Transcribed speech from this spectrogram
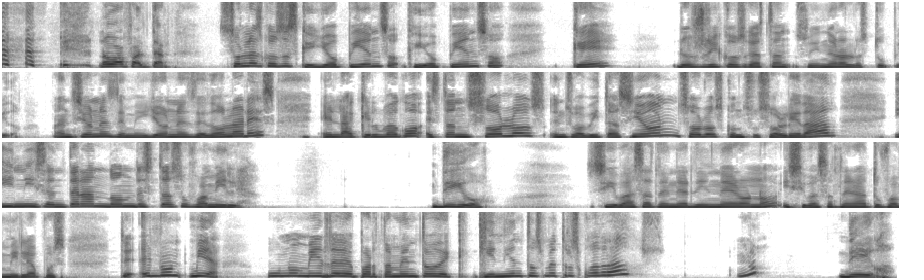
no va a faltar. Son las cosas que yo pienso, que yo pienso que los ricos gastan su dinero a lo estúpido. Mansiones de millones de dólares en la que luego están solos en su habitación, solos con su soledad y ni se enteran dónde está su familia. Digo, si vas a tener dinero, ¿no? Y si vas a tener a tu familia, pues, en un, mira, un humilde departamento de 500 metros cuadrados, ¿no? Digo,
